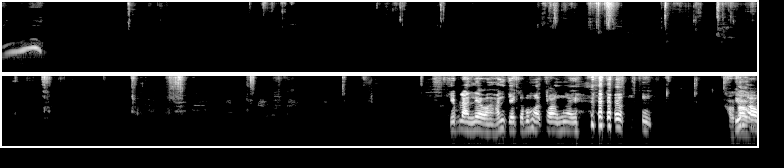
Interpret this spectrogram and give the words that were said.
อืมเก็บร้านแล้วหันใจกับบ่ฮอดท้องเมื่อยข้าวหิวเท่าเขาว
